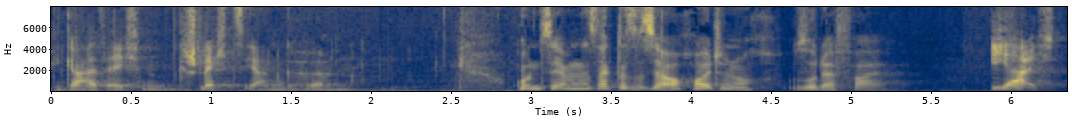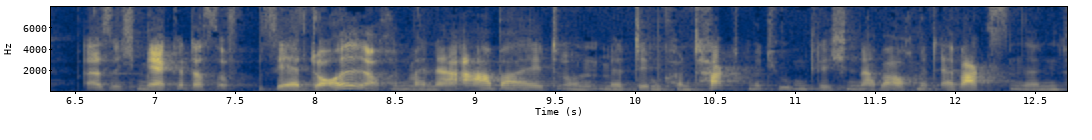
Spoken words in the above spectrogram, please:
egal welchem Geschlecht sie angehören. Und Sie haben gesagt, das ist ja auch heute noch so der Fall. Ja, ich, also ich merke das sehr doll, auch in meiner Arbeit und mit dem Kontakt mit Jugendlichen, aber auch mit Erwachsenen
